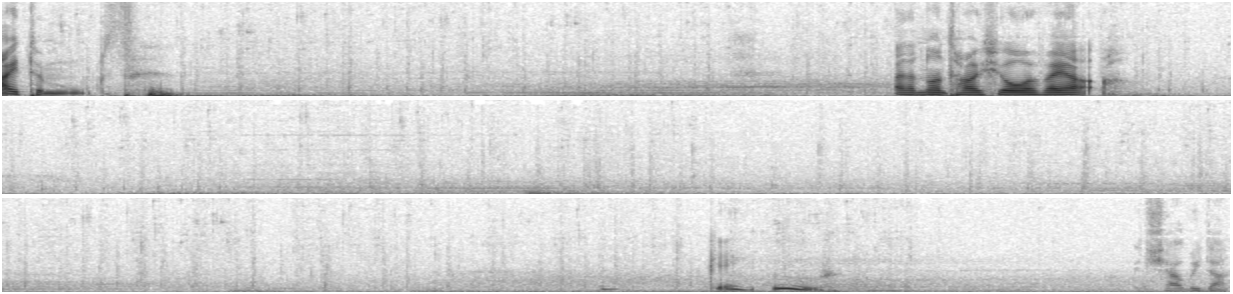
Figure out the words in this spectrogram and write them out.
items. And I'm not entirely sure where they are. Okay, ooh, It shall be done.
